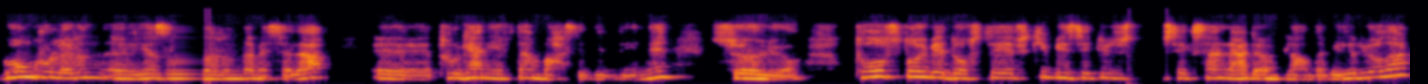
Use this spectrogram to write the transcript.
Goncourt'ların e, yazılarında mesela e, Turgenev'den bahsedildiğini söylüyor. Tolstoy ve Dostoyevski 1880'lerde ön planda beliriyorlar.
